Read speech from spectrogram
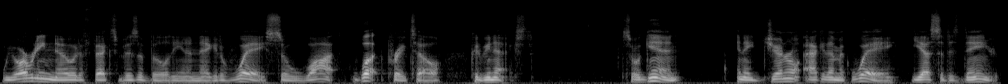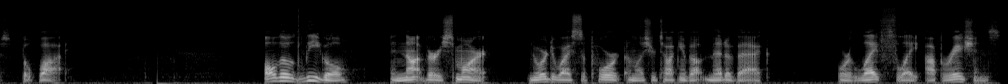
we already know it affects visibility in a negative way, so what, what, pray tell, could be next? So again, in a general academic way, yes, it is dangerous, but why? Although legal and not very smart, nor do I support unless you're talking about medevac or life flight operations,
